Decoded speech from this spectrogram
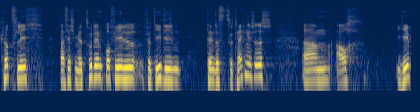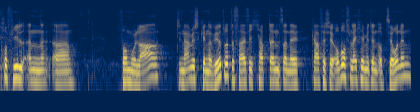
kürzlich, dass ich mir zu dem Profil, für die, die denen das zu technisch ist, ähm, auch je Profil ein äh, Formular dynamisch generiert wird. Das heißt, ich habe dann so eine grafische Oberfläche mit den Optionen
